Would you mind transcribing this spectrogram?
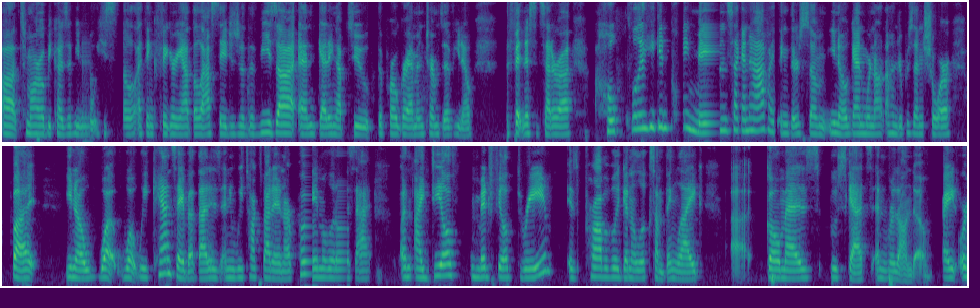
uh, tomorrow because of you know he's still I think figuring out the last stages of the visa and getting up to the program in terms of you know the fitness etc. Hopefully he can play maybe in the second half. I think there's some you know again we're not 100 percent sure, but you know what what we can say about that is and we talked about it in our post game a little is that an ideal midfield three is probably going to look something like uh, Gomez, Busquets, and Redondo, right? Or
